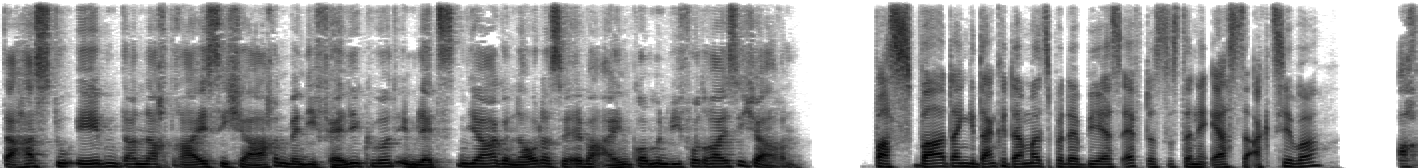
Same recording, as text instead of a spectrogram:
da hast du eben dann nach 30 Jahren, wenn die fällig wird, im letzten Jahr genau dasselbe Einkommen wie vor 30 Jahren. Was war dein Gedanke damals bei der BASF, dass das deine erste Aktie war? Ach,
